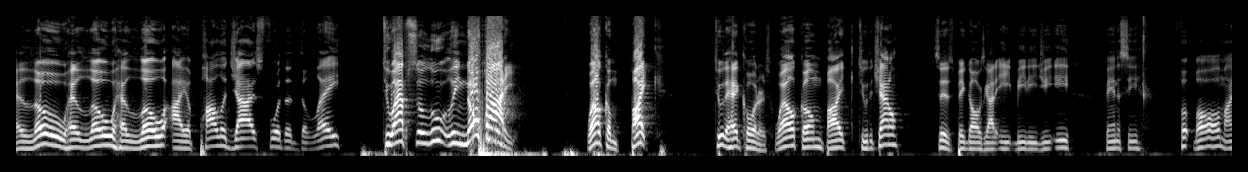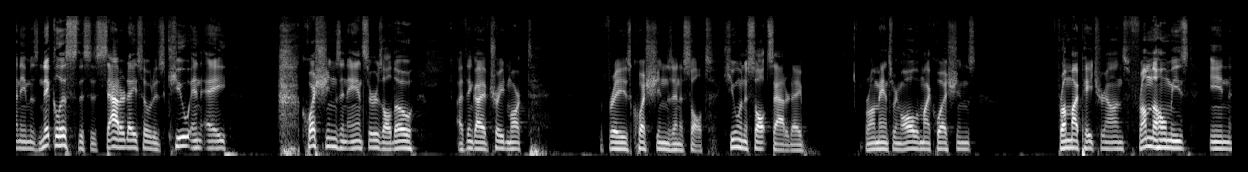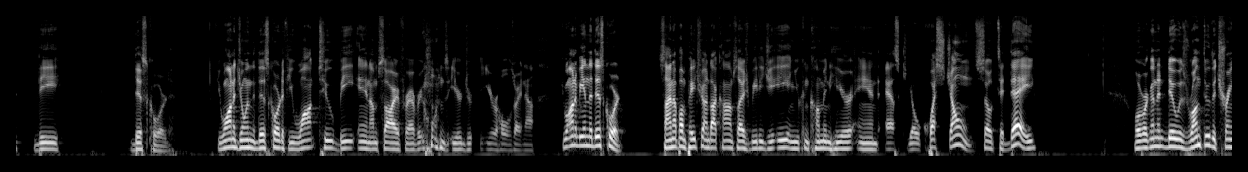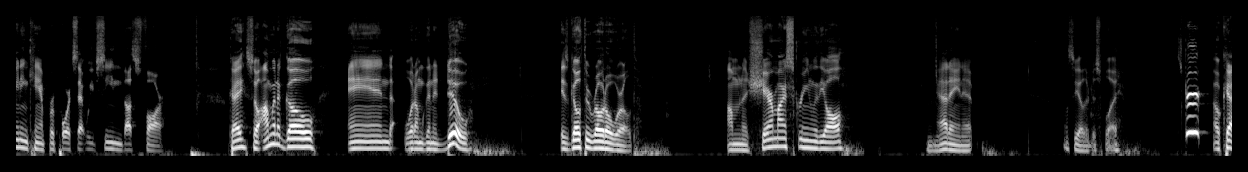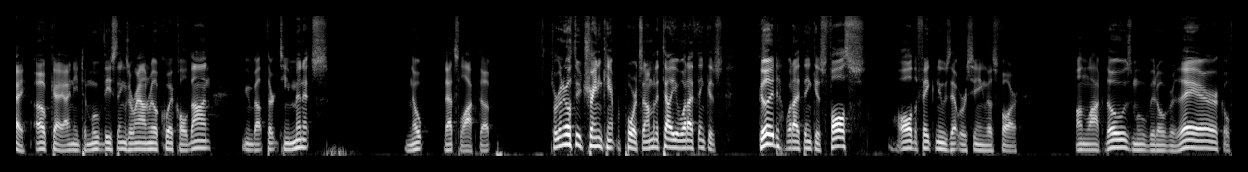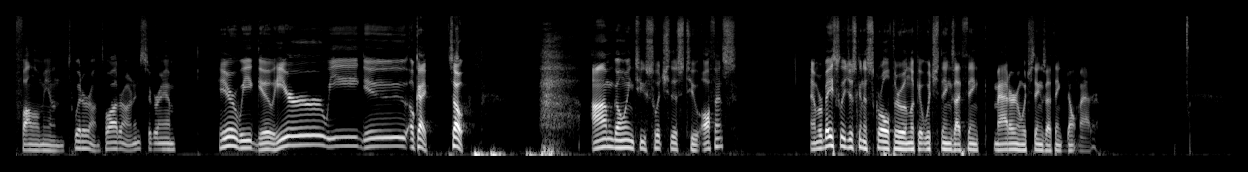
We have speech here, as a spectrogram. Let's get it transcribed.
Hello, hello, hello. I apologize for the delay to absolutely nobody. Welcome, Bike, to the headquarters. Welcome, Bike, to the channel. This is Big Dogs Gotta Eat, BDGE, Fantasy Football. My name is Nicholas. This is Saturday, so it is Q&A, questions and answers, although I think I have trademarked the phrase questions and assault. Q and assault Saturday, where I'm answering all of my questions from my Patreons, from the homies in the Discord. If you want to join the Discord, if you want to be in, I'm sorry for everyone's ear ear holes right now. If you want to be in the Discord, sign up on patreon.com slash BDGE and you can come in here and ask your questions. So today, what we're going to do is run through the training camp reports that we've seen thus far. Okay, so I'm going to go and what I'm going to do is go through Rotoworld. I'm going to share my screen with y'all. That ain't it. What's the other display? Skirt. Okay, okay. I need to move these things around real quick. Hold on. Give me about 13 minutes. Nope, that's locked up. So we're going to go through training camp reports, and I'm going to tell you what I think is good, what I think is false, all the fake news that we're seeing thus far. Unlock those, move it over there. Go follow me on Twitter, on Twitter, on Instagram. Here we go. Here we go. Okay, so I'm going to switch this to offense. And we're basically just going to scroll through and look at which things I think matter and which things I think don't matter.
